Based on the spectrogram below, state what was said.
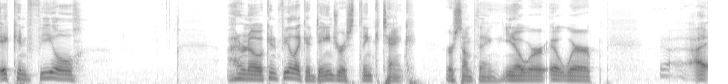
it can feel I don't know, it can feel like a dangerous think tank or something, you know, where uh, where I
